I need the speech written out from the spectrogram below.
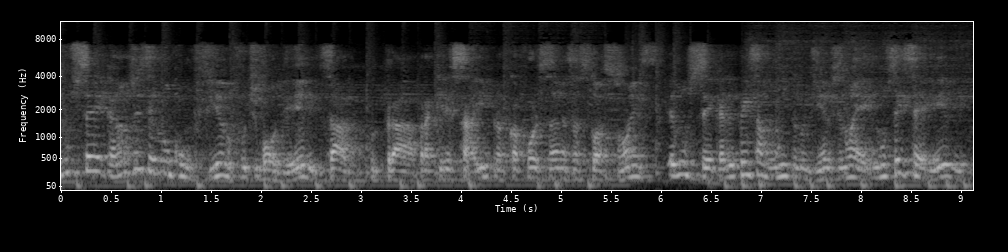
não sei, cara, não sei se ele não confia no futebol dele, sabe, pra, pra querer sair, pra ficar forçando essas situações. Eu não sei, cara, ele pensa muito no dinheiro, se não é, não sei se é ele,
